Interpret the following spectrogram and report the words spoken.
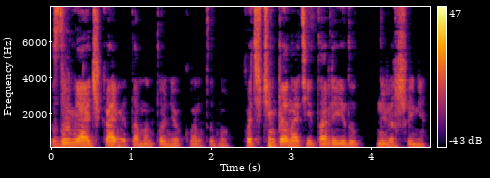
с двумя очками, там Антонио Конте, ну, хоть в чемпионате Италии идут на вершине.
